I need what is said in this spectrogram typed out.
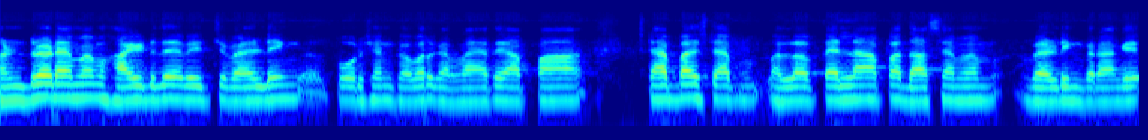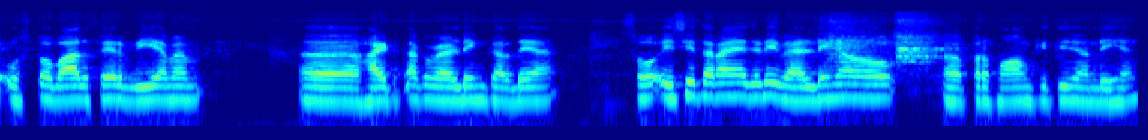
100 mm ਹਾਈਟ ਦੇ ਵਿੱਚ ਵੈਲਡਿੰਗ ਪੋਰਸ਼ਨ ਕਵਰ ਕਰਨਾ ਹੈ ਤੇ ਆਪਾਂ ਸਟੈਪ ਬਾਈ ਸਟੈਪ ਮਤਲਬ ਪਹਿਲਾਂ ਆਪਾਂ 10 mm ਵੈਲਡਿੰਗ ਕਰਾਂਗੇ, ਉਸ ਤੋਂ ਬਾਅਦ ਫਿਰ 20 mm ਹਾਈਟ ਤੱਕ ਵੈਲਡਿੰਗ ਕਰਦੇ ਆ। ਸੋ ਇਸੇ ਤਰ੍ਹਾਂ ਇਹ ਜਿਹੜੀ ਵੈਲਡਿੰਗ ਆ ਉਹ ਪਰਫਾਰਮ ਕੀਤੀ ਜਾਂਦੀ ਹੈ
